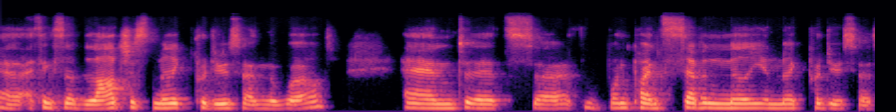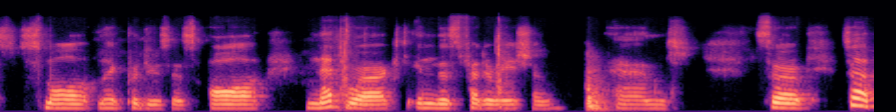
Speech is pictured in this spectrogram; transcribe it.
uh, I think, the largest milk producer in the world. And it's uh, 1.7 million milk producers, small milk producers, all networked in this federation. And so, so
